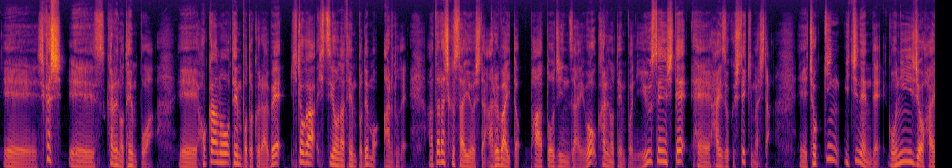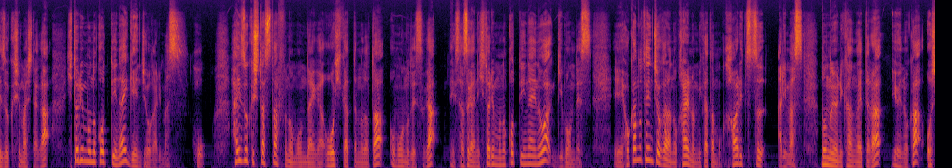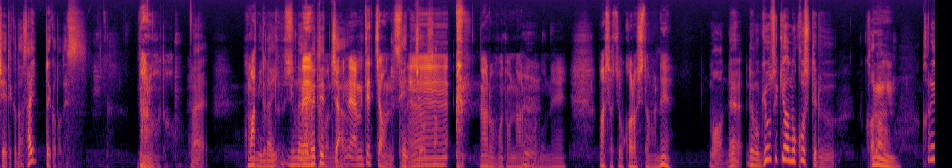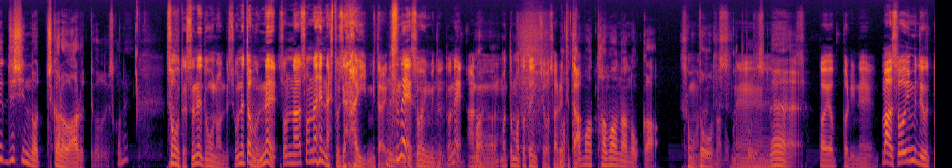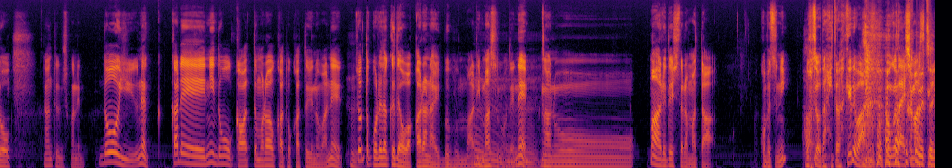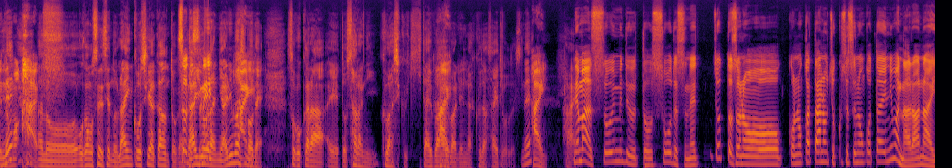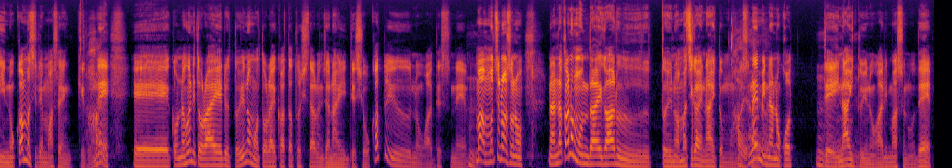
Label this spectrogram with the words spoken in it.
えーしかし、えー彼の店舗は、えー他の店舗と比べ人が必要な店舗でもあるので、新しく採用したアルバイト、パート人材を彼の店舗に優先して、えー配属してきました。えー直近1年で5人以上配属しましたが、1人も残っていない現状があります。ほう配属したスタッフの問題が大きかったのだとは思うのですが、さすがに1人も残っていないのは疑問です。えー他の店長からの彼の見方も変わりつつあります。どのように考えたら良いのか教えてください。ということです。なるほど。はい。困ってことですよね。みんなみんな辞めてっちゃうみんな辞めてっちゃうんですね。店長さん。なるほど、なるほどね。まあ、社長からしたらね。まあね、でも業績は残してるから、うん彼自身の力はあるってことですかね。そうですね、どうなんでしょうね。多分ね、そんな、そんな変な人じゃないみたいですね。うんうんうんうんそういう意味で言うとね。あの、もともと店長をされてた。まあたまたまなのか、そうなんどうなのかってです。ね。がやっぱりね、まあそういう意味で言うと、なんていうんですかね、どういうね、彼にどう変わってもらうかとかというのはね、うん。ちょっとこれだけではわからない部分もありますのでね、あのーまああれでしたらまた、個別にはいご相談いただければ お答えしますけれども、はいあ。のー岡本先生の LINE 公式アカウントが概要欄にありますので、そはこから、えっ、と、さらに詳しく聞きたい場合は連絡くださいということですね。はい。はい。で、まあ、そういう意味で言うと、そうですね。ちょっとその、この方の直接の答えにはならないのかもしれませんけどね。はいえーこんな風に捉えるというのも捉え方としてあるんじゃないでしょうかというのはですね。うんまあ、もちろんその、何らかの問題があるというのは間違いないと思うんですね。みんな残っていないというのがありますので。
